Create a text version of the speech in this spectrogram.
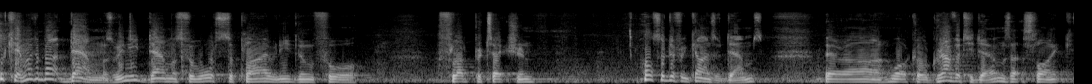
Okay, what about dams? We need dams for water supply, we need them for flood protection, also different kinds of dams. There are what are called gravity dams, that's like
